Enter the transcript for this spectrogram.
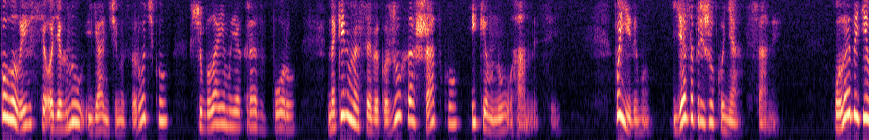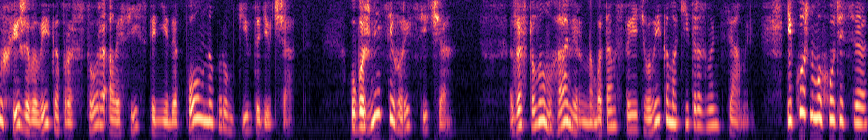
поголився, одягнув янчину сорочку, що була йому якраз в пору, накинув на себе кожуха, шапку і кивнув Ганниці. Поїдемо. Я запряжу коня в сани. У лебедів хижа велика, простора, але сісти ніде повно порубків та дівчат. У божниці горить свіча. За столом гамірно, бо там стоїть велика макітра з млинцями, і кожному хочеться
